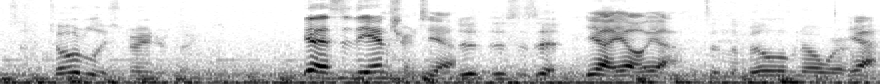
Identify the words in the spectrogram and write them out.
This is Totally Stranger Things. Yeah, this is the entrance. Yeah. Th- This is it. Yeah. Yeah. Oh, yeah. It's in the middle of nowhere. Yeah.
